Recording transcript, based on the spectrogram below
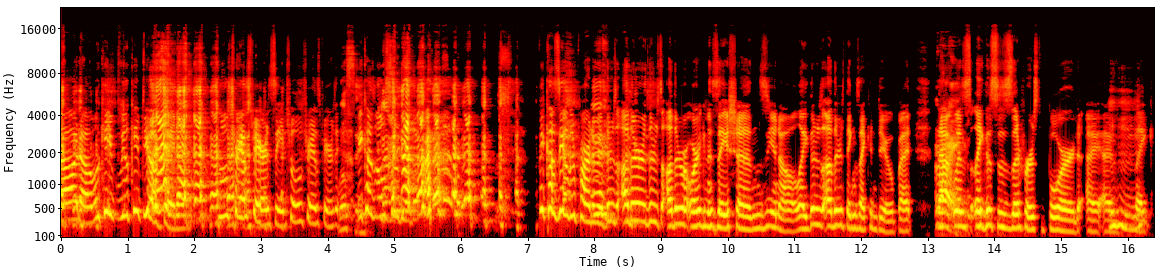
no, no, we'll keep we'll keep you updated. Full transparency, full transparency. We'll because also the other, because the other part of it, there's other there's other organizations, you know, like there's other things I can do, but that right. was like this is the first board I, I've mm-hmm. like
